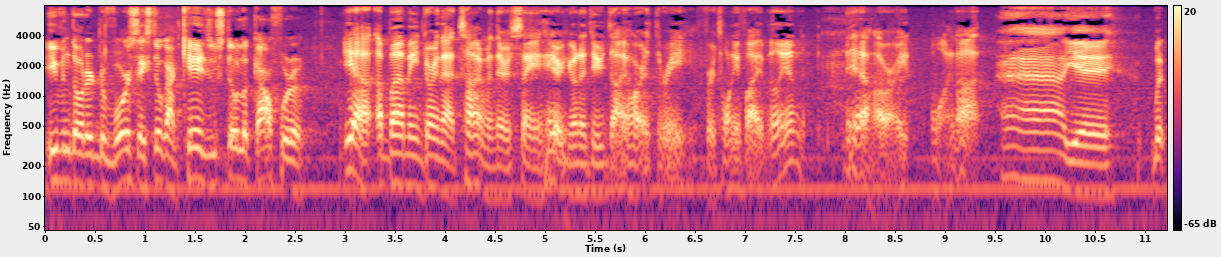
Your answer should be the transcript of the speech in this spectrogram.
Even though they're divorced, they still got kids. You still look out for them. Yeah, uh, but I mean, during that time when they're saying, "Hey, you're going to do Die Hard three for twenty five million? Yeah, all right, why not? Ah, yeah, but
